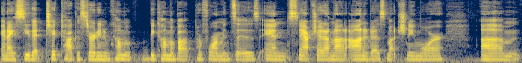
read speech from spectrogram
And I see that TikTok is starting to become become about performances, and Snapchat. I'm not on it as much anymore. Um,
